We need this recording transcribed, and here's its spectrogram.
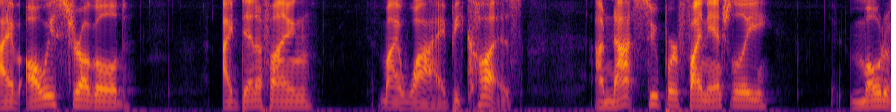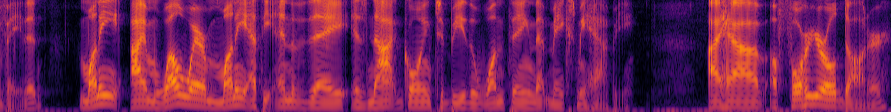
i've always struggled identifying my why because i'm not super financially motivated. Money, I'm well aware money at the end of the day is not going to be the one thing that makes me happy. I have a four year old daughter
